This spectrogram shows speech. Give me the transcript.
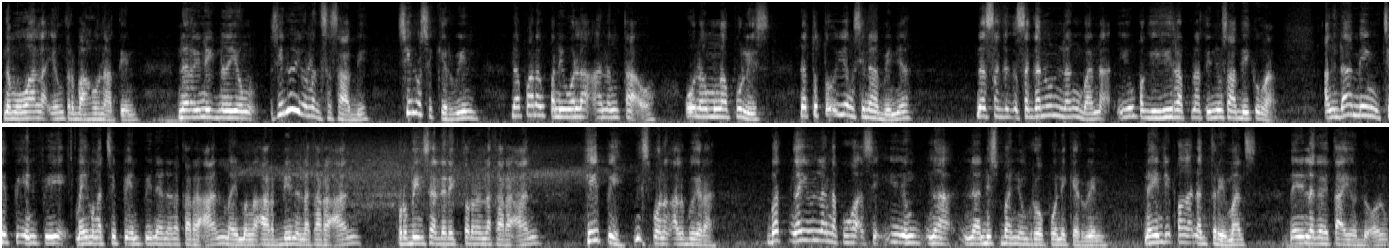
na mawala yung trabaho natin. Narinig na yung, sino yung nagsasabi? Sino si Kirwin? Na parang paniwalaan ng tao o ng mga pulis na totoo yung sinabi niya. Na sa, sa ganun lang ba, na yung paghihirap natin, yung sabi ko nga, ang daming CPNP, may mga CPNP na nakaraan, may mga RD na nakaraan, provincial director na nakaraan, hippie mismo ng Albuera. But ngayon lang nakuha si, yung, na, na disband yung grupo ni Kerwin, na hindi pa nga nag 3 months, na ilagay tayo doon.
